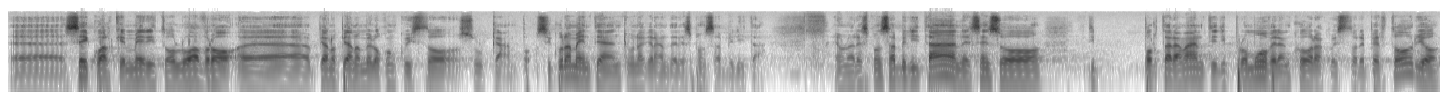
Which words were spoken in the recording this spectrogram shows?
eh, se qualche merito lo avrò, eh, piano piano me lo conquisto sul campo. Sicuramente è anche una grande responsabilità. È una responsabilità nel senso di portare avanti, di promuovere ancora questo repertorio,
